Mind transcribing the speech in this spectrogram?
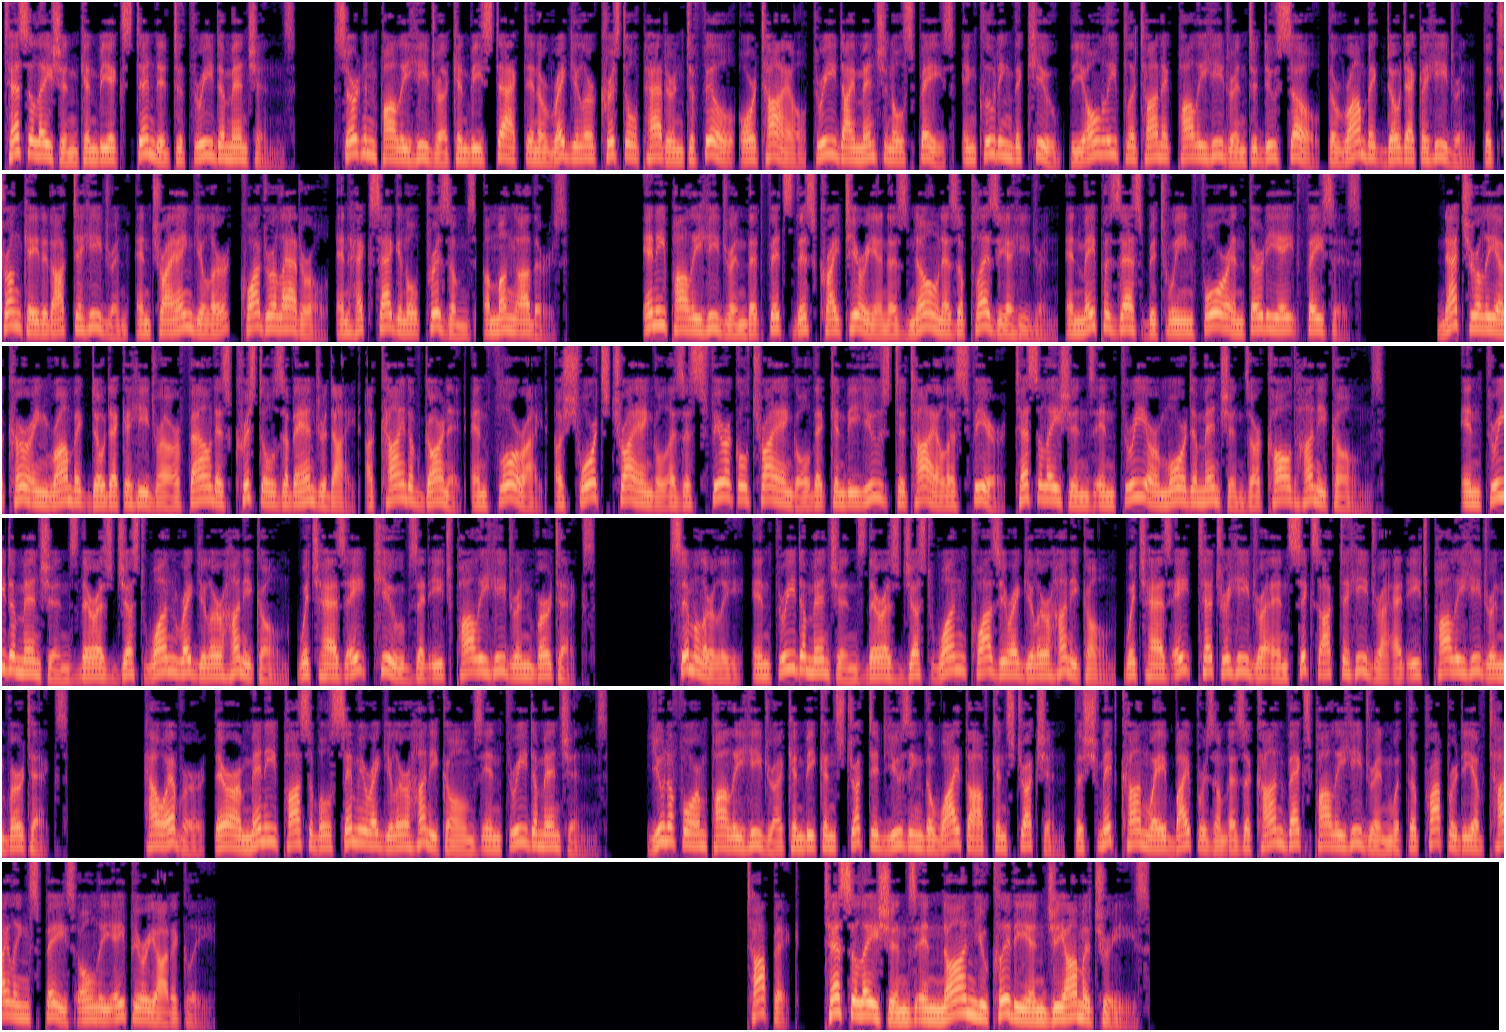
Tessellation can be extended to three dimensions. Certain polyhedra can be stacked in a regular crystal pattern to fill or tile three-dimensional space, including the cube the only Platonic polyhedron to do so, the rhombic dodecahedron, the truncated octahedron, and triangular, quadrilateral, and hexagonal prisms, among others. Any polyhedron that fits this criterion is known as a plesiahedron, and may possess between 4 and 38 faces. Naturally occurring rhombic dodecahedra are found as crystals of andradite a kind of garnet and fluorite. A Schwarz triangle is a spherical triangle that can be used to tile a sphere. Tessellations in three or more dimensions are called honeycombs. In three dimensions there is just one regular honeycomb, which has eight cubes at each polyhedron vertex. Similarly, in three dimensions there is just one quasiregular honeycomb, which has eight tetrahedra and six octahedra at each polyhedron vertex. However, there are many possible semiregular honeycombs in three dimensions. Uniform polyhedra can be constructed using the Wythoff construction. The Schmidt-Conway biprism is a convex polyhedron with the property of tiling space only aperiodically. Topic: Tessellations in non-Euclidean geometries.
